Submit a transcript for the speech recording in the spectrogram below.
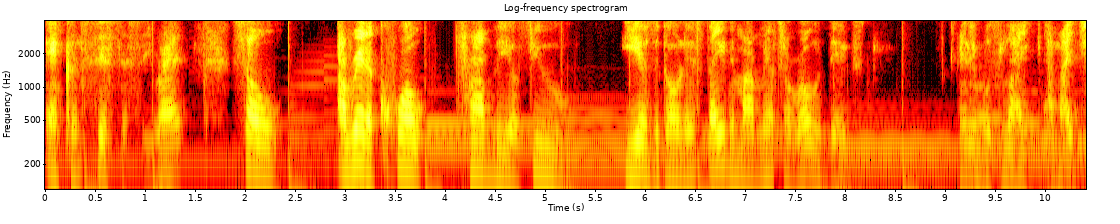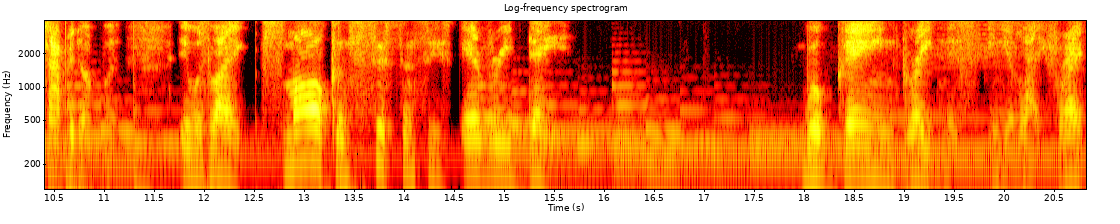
and consistency, right? So I read a quote probably a few years ago, and it stayed in my mental Rolodex. And it was like, I might chop it up, but it was like small consistencies every day will gain greatness in your life, right?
